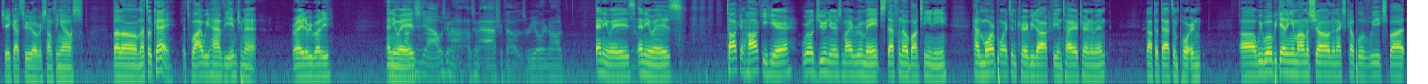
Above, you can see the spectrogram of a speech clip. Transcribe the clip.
Jake got sued over something else, but um, that's okay. That's why we have the internet, right, everybody? Anyways, yeah, I was gonna I was gonna ask if that was real or not. anyways, anyways. Talking hockey here. World Juniors, my roommate Stefano Bottini had more points than Kirby Dach the entire tournament. Not that that's important. Uh, we will be getting him on the show in the next couple of weeks, but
